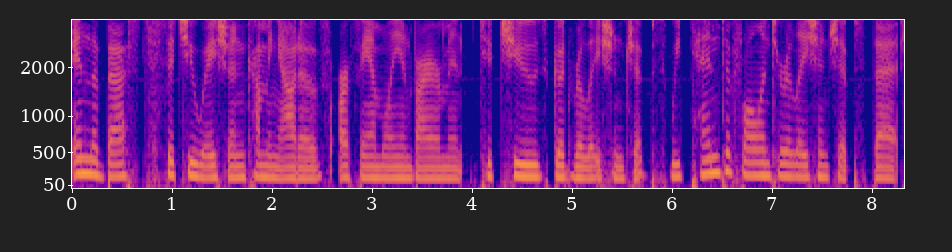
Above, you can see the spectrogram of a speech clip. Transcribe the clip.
in the best situation coming out of our family environment to choose good relationships. We tend to fall into relationships that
